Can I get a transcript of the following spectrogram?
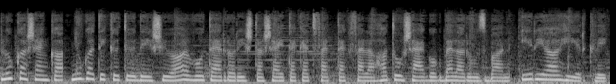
Lukasenka nyugati kötődésű alvó terrorista sejteket fettek fel a hatóságok Belarusban, írja a hírklik.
